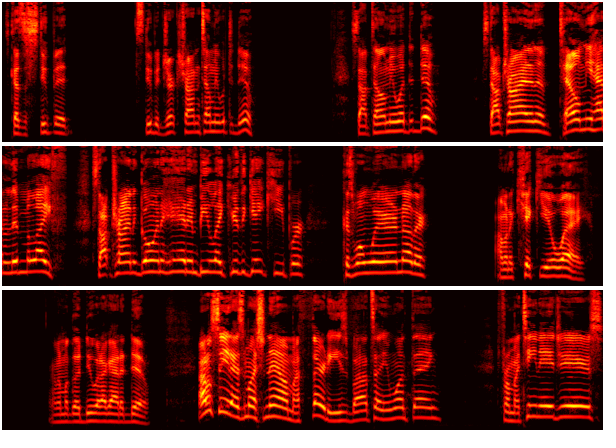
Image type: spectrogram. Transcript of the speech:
It's because of stupid, stupid jerks trying to tell me what to do. Stop telling me what to do. Stop trying to tell me how to live my life. Stop trying to go in ahead and be like you're the gatekeeper. Because one way or another, I'm going to kick you away. And I'm going to go do what I got to do. I don't see it as much now in my 30s, but I'll tell you one thing. From my teenage years,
